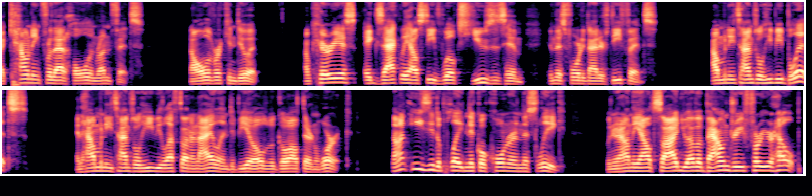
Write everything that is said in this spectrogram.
accounting for that hole in run fits. And Oliver can do it. I'm curious exactly how Steve Wilks uses him in this 49ers defense. How many times will he be blitzed? And how many times will he be left on an island to be able to go out there and work? Not easy to play nickel corner in this league. When you're on the outside, you have a boundary for your help.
